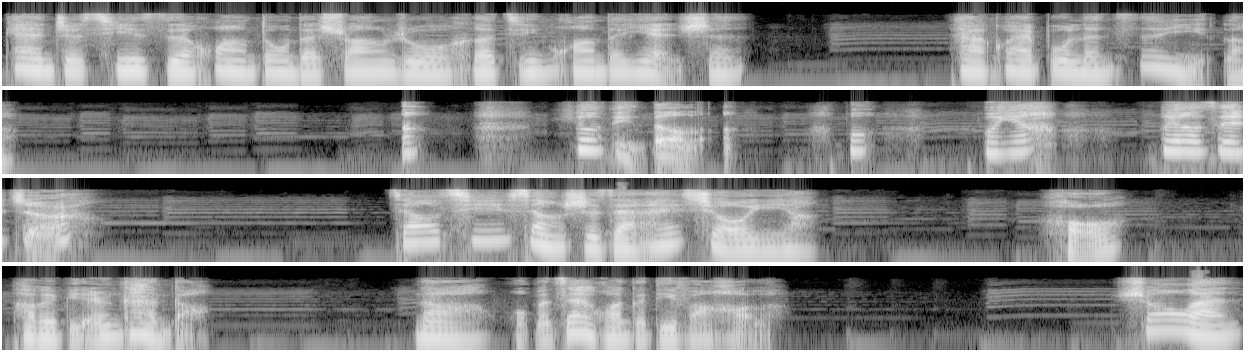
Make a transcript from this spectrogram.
看着妻子晃动的双乳和惊慌的眼神，他快不能自已了。嗯，又顶到了，不，不要，不要在这儿。娇妻像是在哀求一样。哦，怕被别人看到，那我们再换个地方好了。说完。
